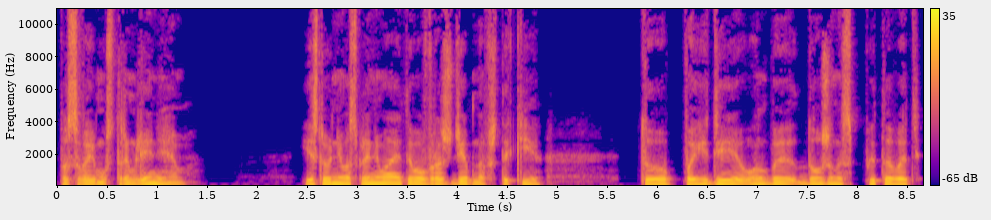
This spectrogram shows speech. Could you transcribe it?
по своим устремлениям, если он не воспринимает его враждебно в штыки – то, по идее, он бы должен испытывать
